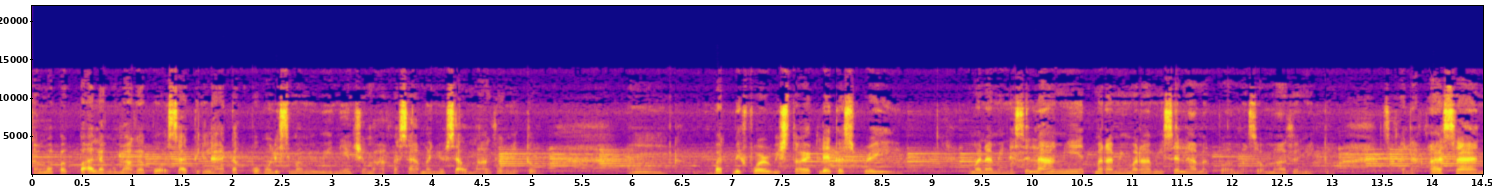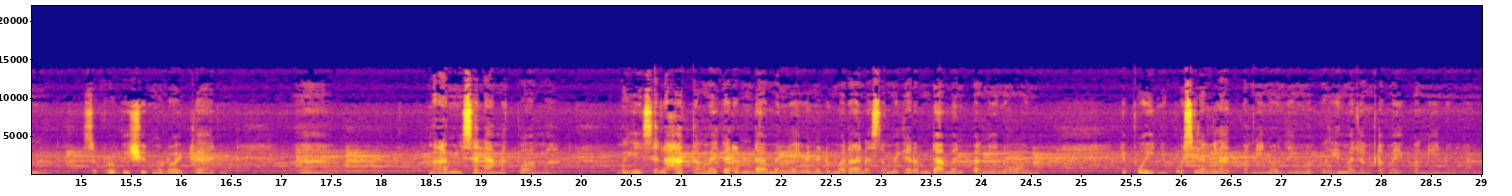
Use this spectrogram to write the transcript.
Isang mapagpalang umaga po sa ating lahat. Ako po muli si Mami Winnie ang siyang makakasama niyo sa umagang ito. Um, but before we start, let us pray. Ama namin na sa langit, maraming maraming salamat po Ama sa umagang ito. Sa kalakasan, sa provision mo Lord God. Uh, maraming salamat po Ama. Maging sa lahat ng may karamdaman ngayon na dumaranas ng may karamdaman, Panginoon. Ipuin niyo po silang lahat, Panginoon, ng mapaghimalang kamay, Panginoon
